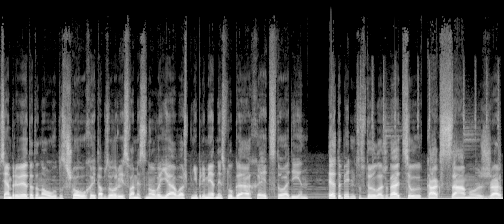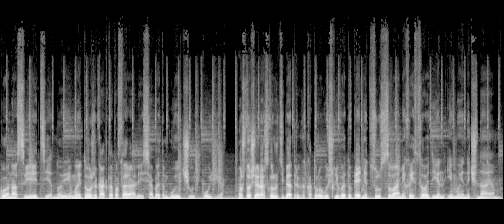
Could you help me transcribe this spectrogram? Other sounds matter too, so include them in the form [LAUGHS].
Всем привет, это новый выпуск шоу Хейт Обзоры, и с вами снова я, ваш неприметный слуга Хейт 101. Эту пятницу стоило ожидать как самую жаркую на свете, ну и мы тоже как-то постарались, об этом будет чуть позже. Ну что ж, я расскажу тебе о треках, которые вышли в эту пятницу, с вами Хейт 101, и мы начинаем.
